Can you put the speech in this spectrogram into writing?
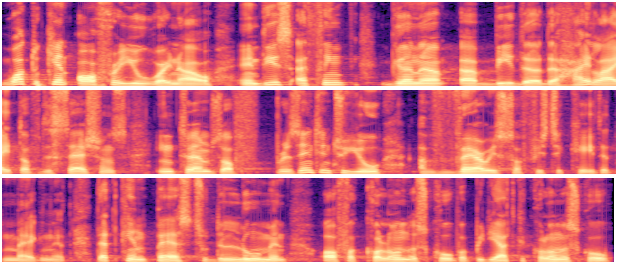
what we can offer you right now, and this I think gonna uh, be the, the highlight of the sessions in terms of presenting to you a very sophisticated magnet that can pass through the lumen of a colonoscope, a pediatric colonoscope,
